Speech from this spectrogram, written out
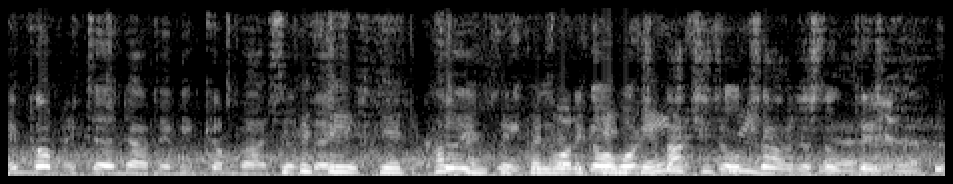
it probably turned out if he'd come back Because someday. the, the so he conference is think for we want to go and watch a days, match at isn't Old? Trafford or Yeah, something. yeah.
